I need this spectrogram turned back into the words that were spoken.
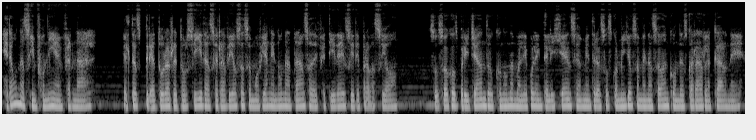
Era una sinfonía infernal. Estas criaturas retorcidas y rabiosas se movían en una danza de fetidez y depravación, sus ojos brillando con una malévola inteligencia mientras sus colmillos amenazaban con desgarrar la carne.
